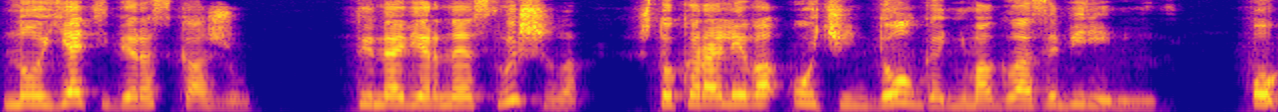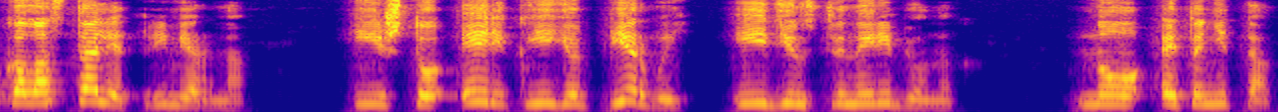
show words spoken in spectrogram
но я тебе расскажу. Ты, наверное, слышала, что королева очень долго не могла забеременеть. Около ста лет примерно. И что Эрик ее первый и единственный ребенок. Но это не так.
